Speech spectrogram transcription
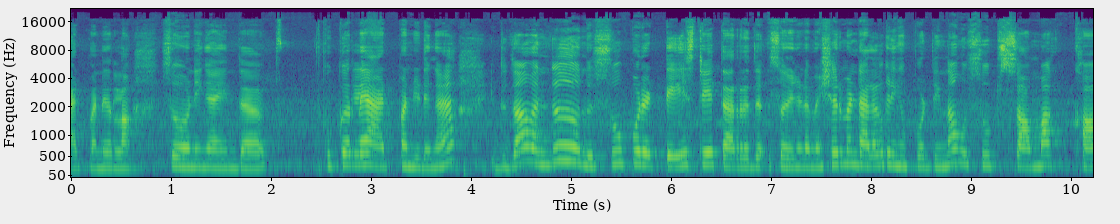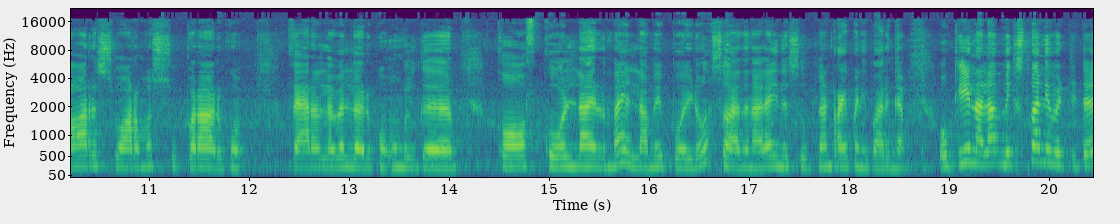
ஆட் பண்ணிடலாம். ஸோ நீங்கள் இந்த குக்கர்லேயே ஆட் பண்ணிவிடுங்க இதுதான் வந்து அந்த சூப்போட டேஸ்ட்டே தர்றது. ஸோ என்னோடய மெஷர்மெண்ட் அளவுக்கு நீங்கள் போட்டிங்கன்னா உங்கள் சூப் செம்ம கார சுவாரமாக சூப்பராக இருக்கும். வேறு லெவலில் இருக்கும். உங்களுக்கு காஃப் கோல்டாக இருந்தால் எல்லாமே போயிடும். ஸோ அதனால் இந்த சூப்லாம் ட்ரை பண்ணி பாருங்கள் ஓகே நல்லா மிக்ஸ் பண்ணி விட்டுட்டு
